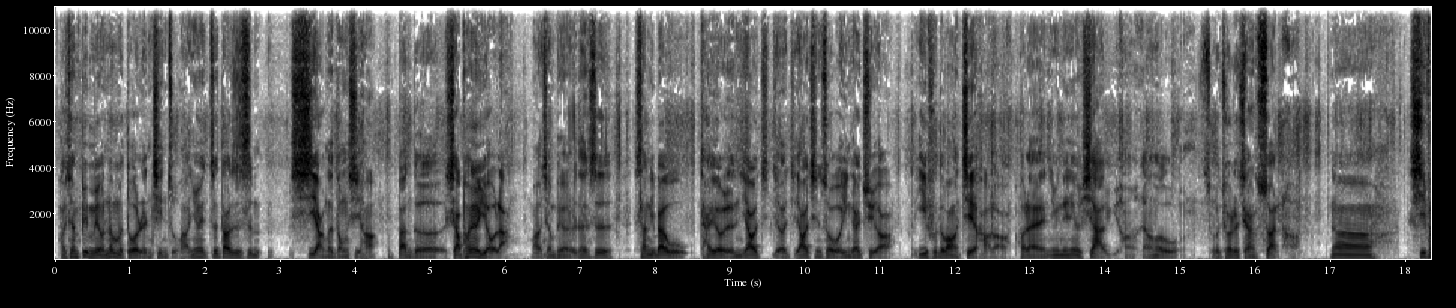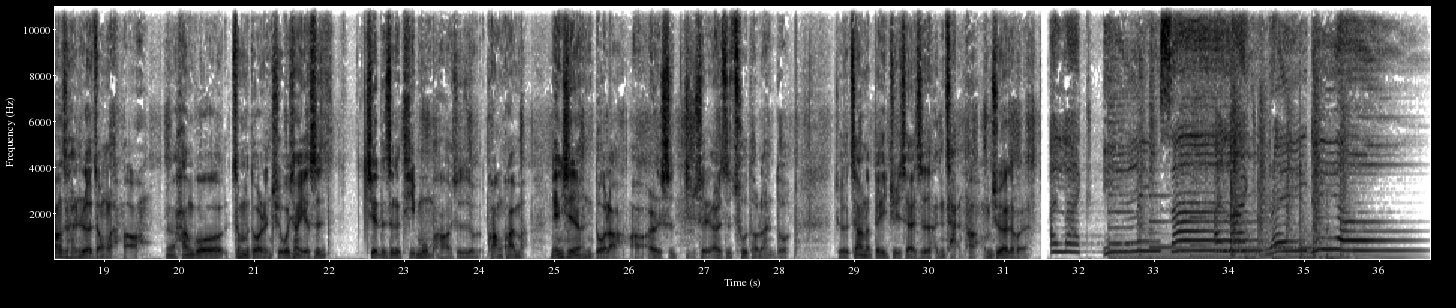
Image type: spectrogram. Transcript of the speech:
好像并没有那么多人庆祝哈，因为这倒是是西洋的东西哈。办个小朋友有了啊，小朋友有，但是上礼拜五还有人邀有邀请说我应该去啊，衣服都帮我借好了哦。后来因为那天有下雨哈，然后我觉得这样算了哈。那西方是很热衷了啊，那韩国这么多人去，我想也是。借的这个题目嘛，哈，就是狂欢嘛，年轻人很多了啊，二十几岁、二十出头了很多，就这样的悲剧实在是很惨哈。我们需要再回来。I like 103, I like radio。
